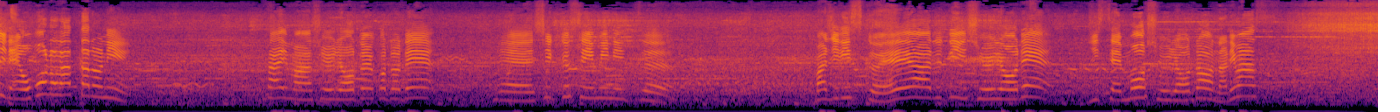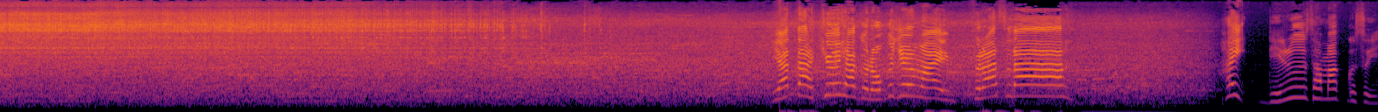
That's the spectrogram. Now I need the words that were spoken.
マジでおぼろだったのに。タイマー終了ということで、えー、60ミニッツマジリスク ARD 終了で実戦も終了となります。やった！960枚プラスだーマックス一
